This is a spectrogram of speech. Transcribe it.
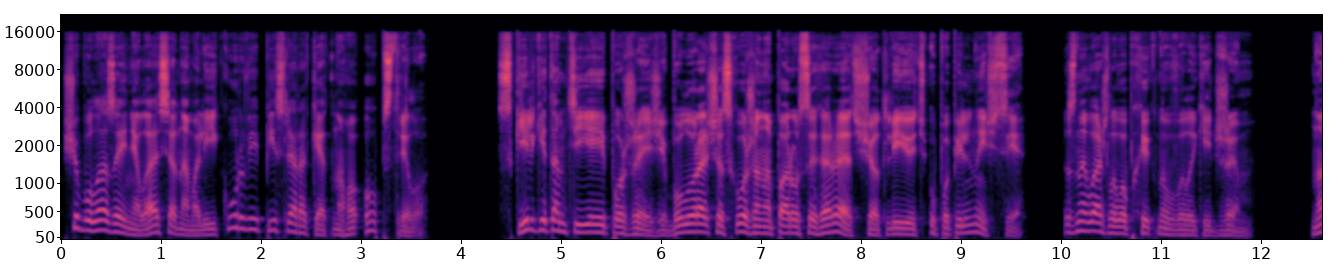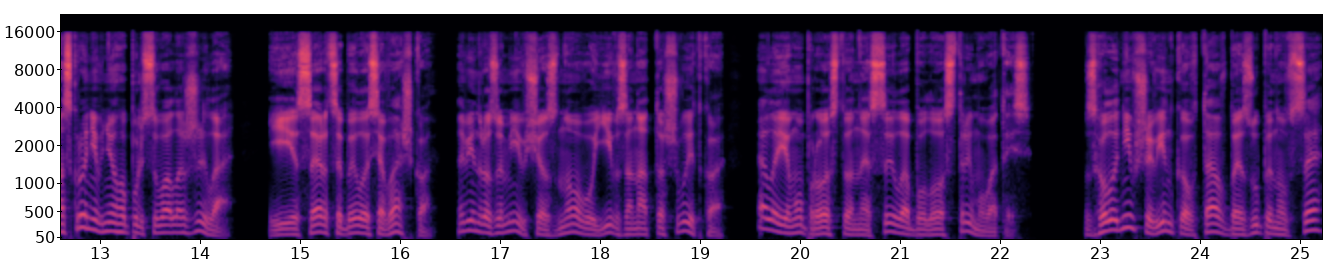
що була зайнялася на малій курві після ракетного обстрілу. Скільки там тієї пожежі було радше схоже на пару сигарет, що тліють у попільничці, зневажливо пхикнув великий Джим. На скроні в нього пульсувала жила, і серце билося важко. Він розумів, що знову їв занадто швидко, але йому просто не сила було стримуватись. Зголоднівши, він ковтав безупину все,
